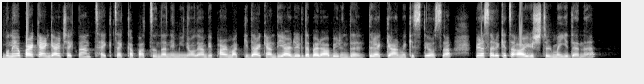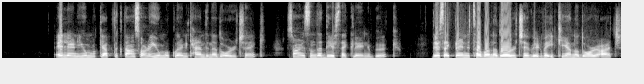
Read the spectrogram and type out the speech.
Bunu yaparken gerçekten tek tek kapattığından emin ol. Yani bir parmak giderken diğerleri de beraberinde direkt gelmek istiyorsa biraz hareketi ayrıştırmayı dene. Ellerini yumruk yaptıktan sonra yumruklarını kendine doğru çek. Sonrasında dirseklerini bük. Dirseklerini tavana doğru çevir ve iki yana doğru aç.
